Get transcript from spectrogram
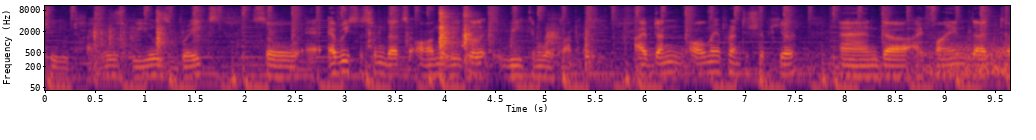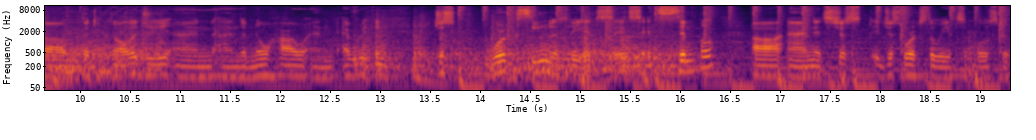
to tires, wheels, brakes. So every system that's on the vehicle, we can work on it. I've done all my apprenticeship here and uh, I find that um, the technology and, and the know-how and everything just works seamlessly. It's, it's, it's simple uh, and it's just, it just works the way it's supposed to,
